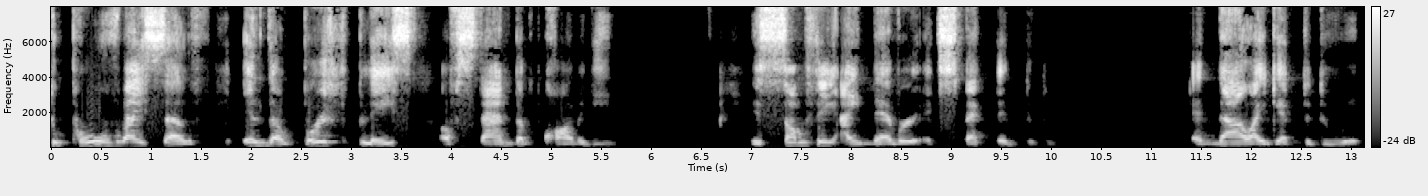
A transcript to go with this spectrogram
to prove myself in the birthplace of stand up comedy is something I never expected to do. And now I get to do it.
